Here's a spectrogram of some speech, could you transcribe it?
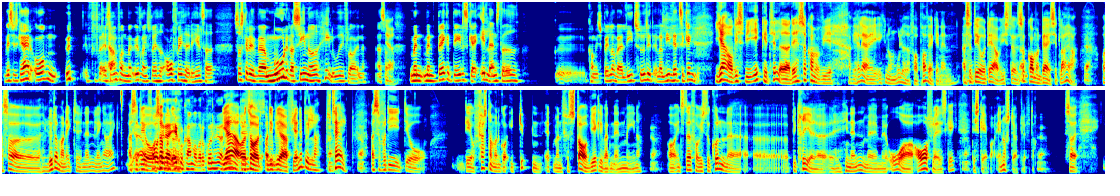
hvis vi skal have et åbent yt, fri, ja. samfund med ytringsfrihed og frihed i det hele taget, så skal det være muligt at sige noget helt ude i fløjene. Altså, Ja. men, men begge dele skal et eller andet sted øh, komme i spil og være lige tydeligt eller lige let tilgængeligt. Ja, og hvis vi ikke tillader det, så kommer vi, har vi heller ikke nogen mulighed for at påvirke hinanden. Altså det er jo der, hvis det, så går man hver i sit lejr, Ja. og så øh, lytter man ikke til hinanden længere, ikke? Altså ja, det er jo og så det der ekokammer, hvor du kun hører Ja, det. og, det, så, og det bliver fjendebilleder, totalt. Ja. Ja. Altså fordi det er jo, det er jo først, når man går i dybden, at man forstår virkelig, hvad den anden mener. Ja. Og i stedet for, hvis du kun øh, øh, bekriger øh, hinanden med, med ord og overfladisk, ikke? Ja. det skaber endnu større kløfter. Ja. Så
